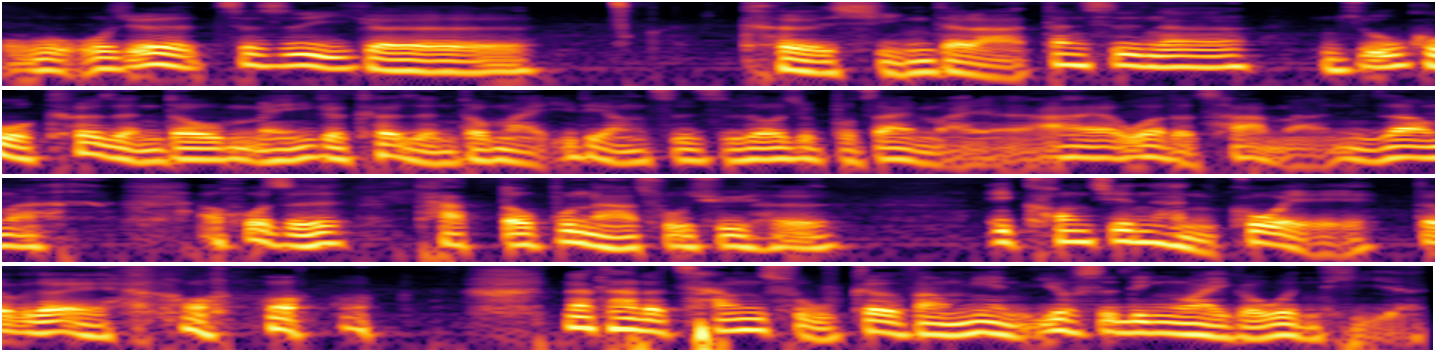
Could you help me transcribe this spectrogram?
我我觉得这是一个。可行的啦，但是呢，如果客人都每一个客人都买一两支之后就不再买了，哎呀，我的差嘛，你知道吗？啊，或者是他都不拿出去喝，哎，空间很贵，对不对？那他的仓储各方面又是另外一个问题了。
